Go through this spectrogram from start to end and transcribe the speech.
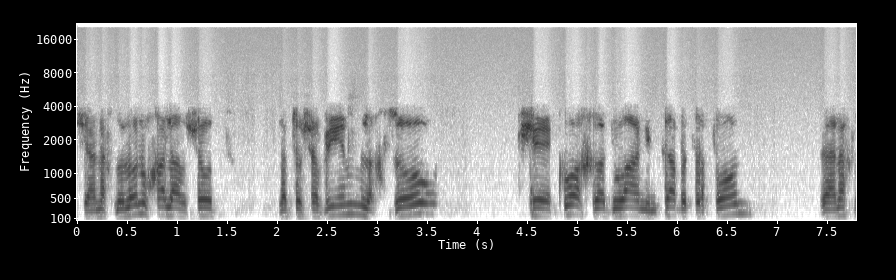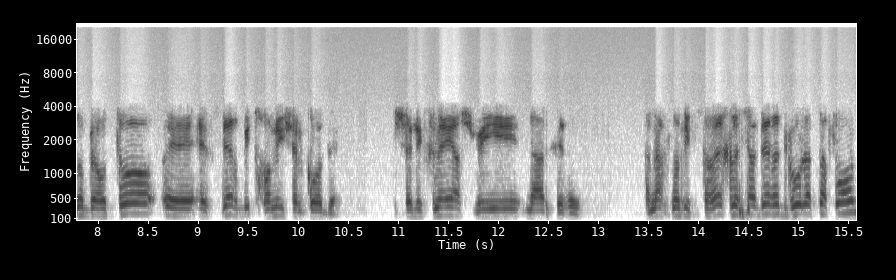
שאנחנו לא נוכל להרשות לתושבים לחזור כשכוח רדואן נמצא בצפון ואנחנו באותו אה, הסדר ביטחוני של קודם, שלפני השביעי לעשירי. אנחנו נצטרך לסדר את גבול הצפון,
